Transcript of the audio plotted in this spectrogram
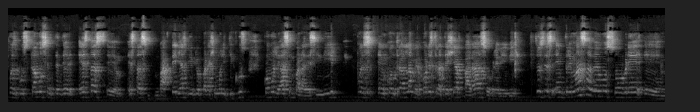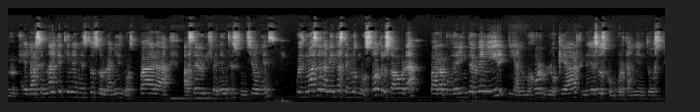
pues buscamos entender estas, eh, estas bacterias, Vibrio paragimolíticus, cómo le hacen para decidir, pues, encontrar la mejor estrategia para sobrevivir. Entonces, entre más sabemos sobre eh, el arsenal que tienen estos organismos para hacer diferentes funciones, pues más herramientas tenemos nosotros ahora para poder intervenir y a lo mejor bloquear esos comportamientos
